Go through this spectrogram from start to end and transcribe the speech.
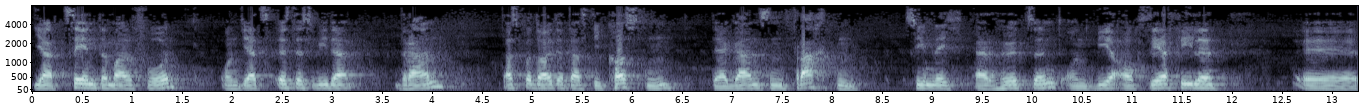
Jahrzehnte mal vor und jetzt ist es wieder dran. Das bedeutet, dass die Kosten der ganzen Frachten ziemlich erhöht sind und wir auch sehr viele äh,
